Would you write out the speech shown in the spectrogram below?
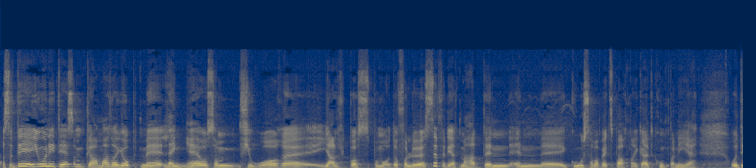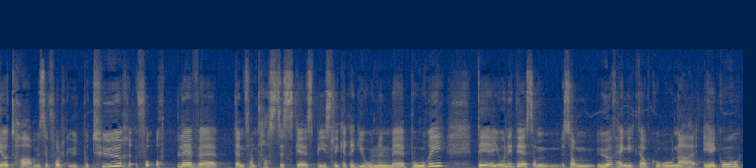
Altså, det er jo en idé som Gladmat har jobbet med lenge, og som fjoråret hjalp oss på en måte å forløse, fordi at vi hadde en, en eh, god samarbeidspartner i Guidekompaniet. Og det å ta med seg folk ut på tur, få oppleve den fantastiske spiselige regionen mm. vi bor i, det er jo en idé som, som uavhengig av korona er god.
